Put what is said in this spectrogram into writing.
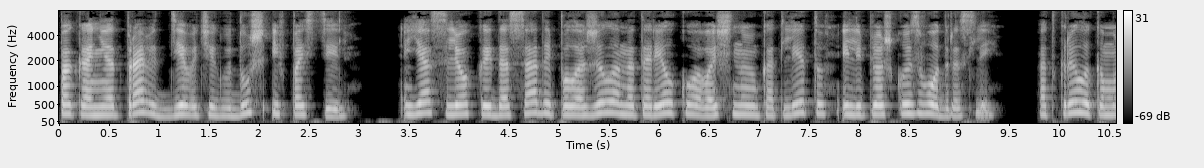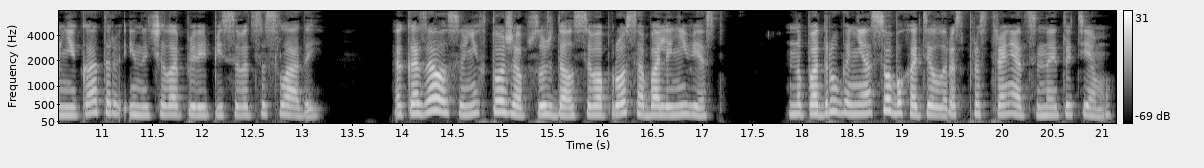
пока не отправит девочек в душ и в постель. Я с легкой досадой положила на тарелку овощную котлету и лепешку из водорослей. Открыла коммуникатор и начала переписываться с Ладой. Оказалось, у них тоже обсуждался вопрос о бале невест. Но подруга не особо хотела распространяться на эту тему.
